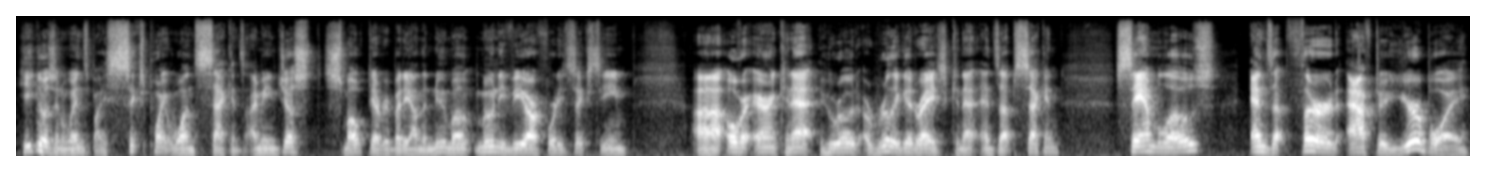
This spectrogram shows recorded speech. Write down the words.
He goes and wins by 6.1 seconds. I mean, just smoked everybody on the new Mo- Mooney VR46 team uh, over Aaron Canet, who rode a really good race. Canet ends up second. Sam Lowes ends up third after your boy,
